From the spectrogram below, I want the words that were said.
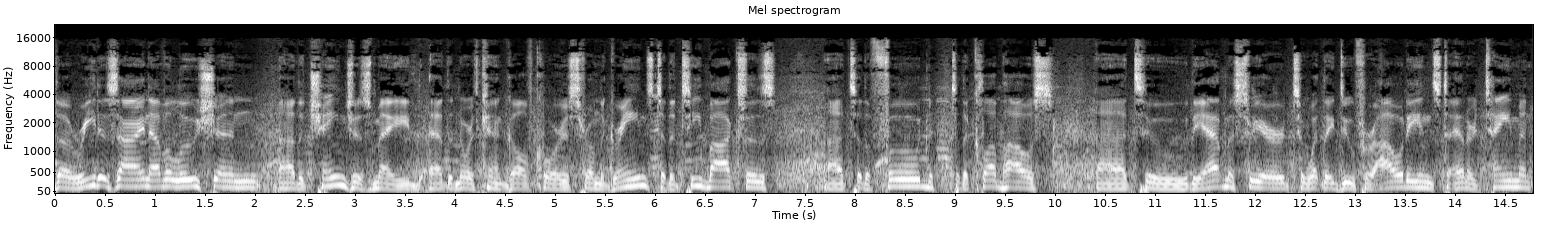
the redesign, evolution, uh, the changes made at the North Kent Golf Course from the greens to the tee boxes uh, to the food to the clubhouse uh, to the atmosphere to what they do for outings to entertainment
